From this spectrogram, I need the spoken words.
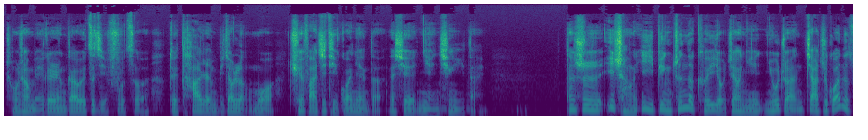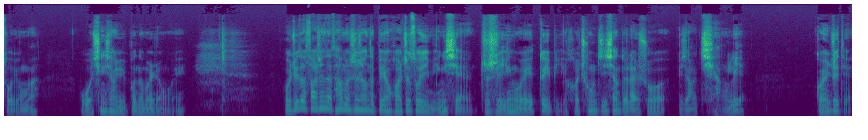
崇尚每个人该为自己负责，对他人比较冷漠，缺乏集体观念的那些年轻一代。但是，一场疫病真的可以有这样扭扭转价值观的作用吗？我倾向于不那么认为。我觉得发生在他们身上的变化之所以明显，只是因为对比和冲击相对来说比较强烈。关于这点，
